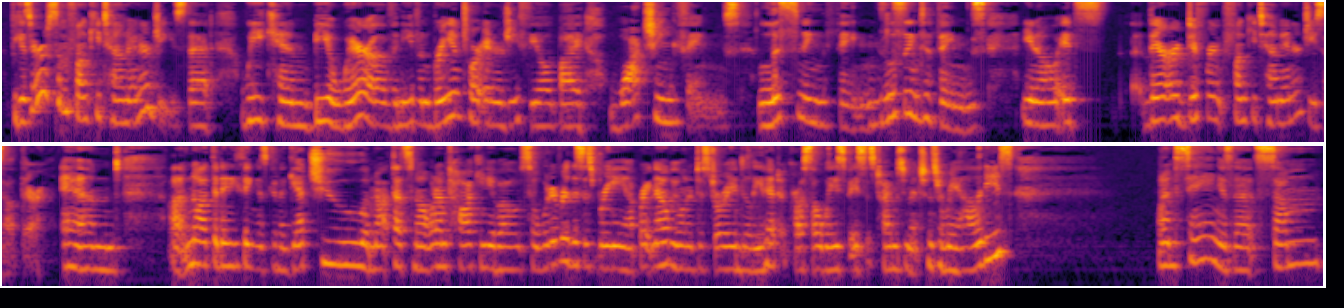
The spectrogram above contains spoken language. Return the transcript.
Because there are some funky town energies that we can be aware of and even bring into our energy field by watching things, listening things, listening to things. You know, it's there are different funky town energies out there. And uh, not that anything is going to get you i'm not that's not what i'm talking about. So whatever this is bringing up right now we want to destroy and delete it across all ways spaces times dimensions and realities. What i'm saying is that some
